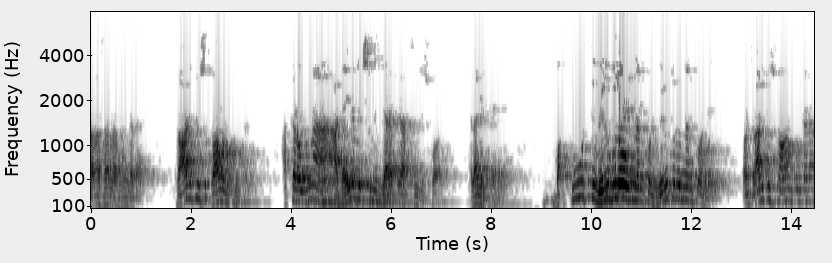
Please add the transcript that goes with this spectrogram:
చాలాసార్లు అన్నాం కదా. త్రాడు చూసి పాము అనుకుంటాడు అక్కడ ఉన్న ఆ డైనమిక్స్ మీరు జాగ్రత్తగా అర్థం చేసుకోవాలి. ఎలాగంటే పూర్తి వెలుగులో ఉందనుకోండి వెలుతురు ఉందనుకోండి వాడు త్రాడు చూసి అనుకుంటాడా?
